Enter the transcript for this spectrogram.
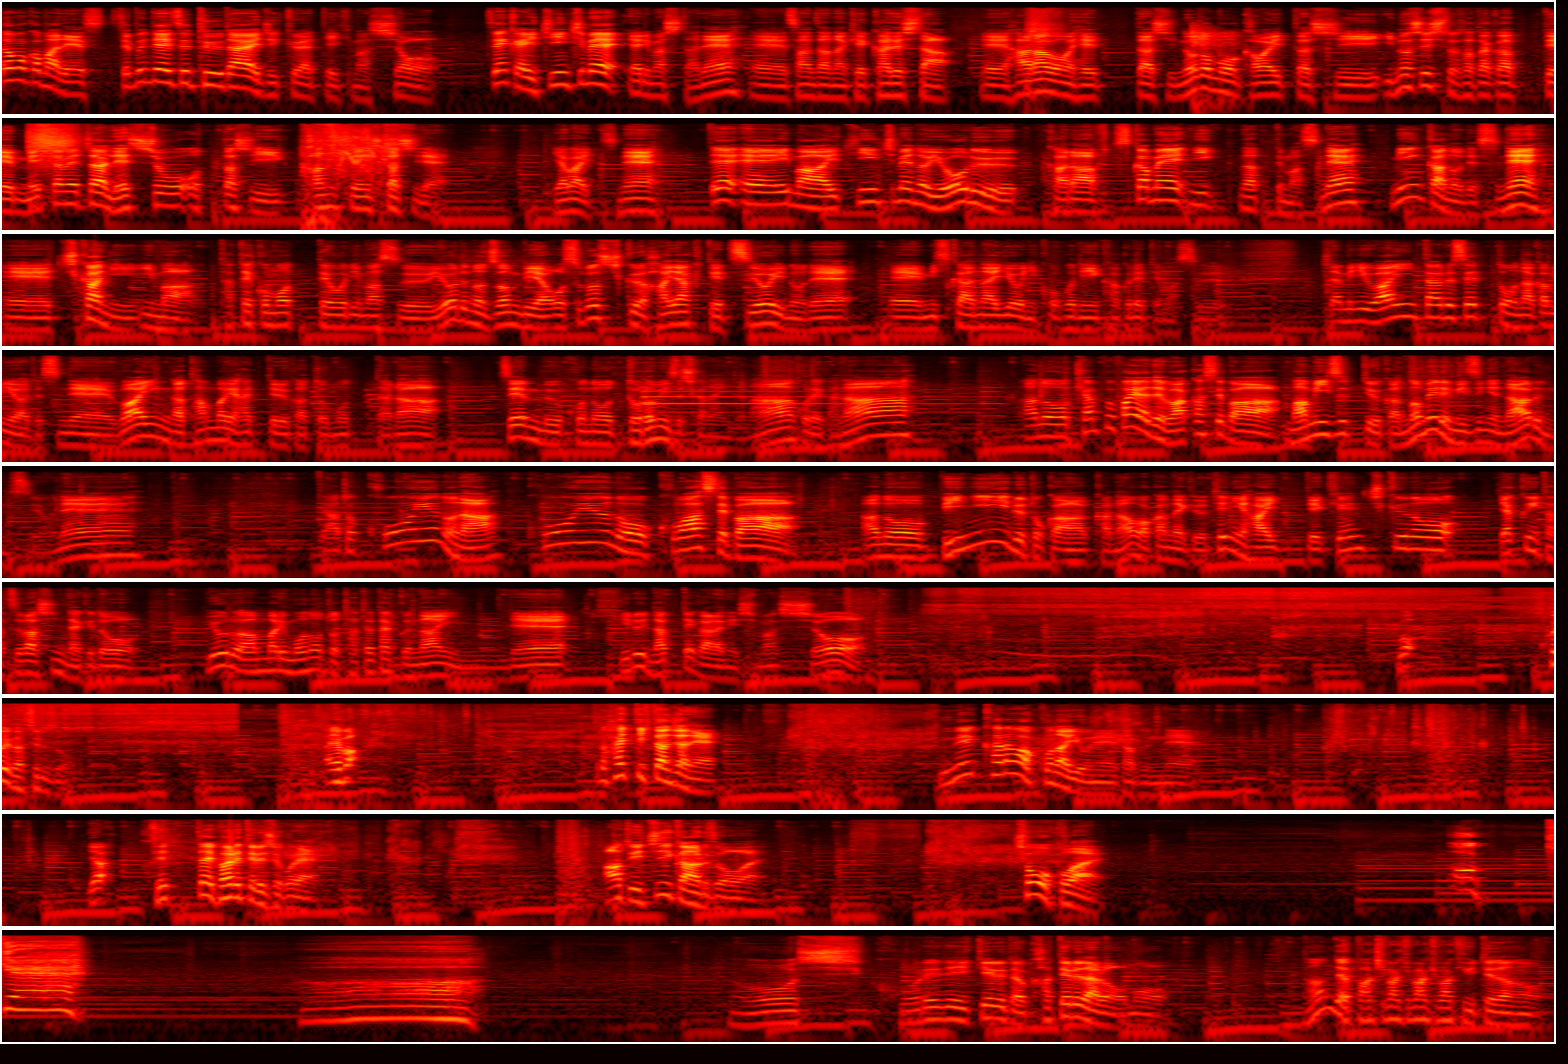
どうもこまです。セブンデイズトゥーダイ実況やっていきましょう。前回1日目やりましたね。えー、散々な結果でした。えー、腹も減ったし、喉も渇いたし、イノシシと戦ってめちゃめちゃ裂傷を負ったし、感染したしで、やばいですね。で、えー、今、1日目の夜から2日目になってますね。民家のですね、え、地下に今、立てこもっております。夜のゾンビは恐ろしく速くて強いので、え見つからないようにここに隠れてます。ちなみにワインタルセットの中身はですね、ワインがたんまり入ってるかと思ったら、全部この泥水しかないんだな。これかな。あの、キャンプファイヤーで沸かせば、真水っていうか飲める水にはなるんですよね。で、あとこういうのな、こういうのを壊せば、あの、ビニールとかかな？わかんないけど、手に入って建築の役に立つらしいんだけど、夜あんまり物と立てたくないんで、昼になってからにしましょう。うわっ、声がするぞ。あ、やばこれ入ってきたんじゃね上からは来ないよね、多分ね。いや、絶対バレてるでしょ、これ。あと1時間あるぞ、おい。超怖い。オッケーあー。よし、これでいけるだろ、勝てるだろう、もう。なんだよ、バキバキバキバキ言ってたの。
